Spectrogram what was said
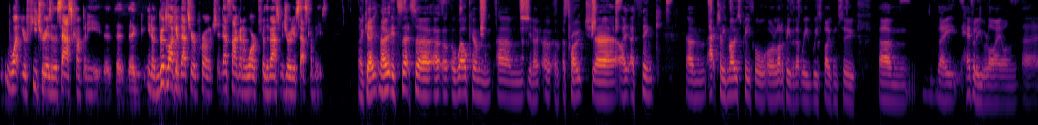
what your future is as a SaaS company. The, the, the, you know, good luck if that's your approach. That's not going to work for the vast majority of SaaS companies. Okay, no, it's that's a, a, a welcome, um, you know, a, approach. Uh, I, I, think um, actually most people, or a lot of people that we we've spoken to, um, they heavily rely on uh,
